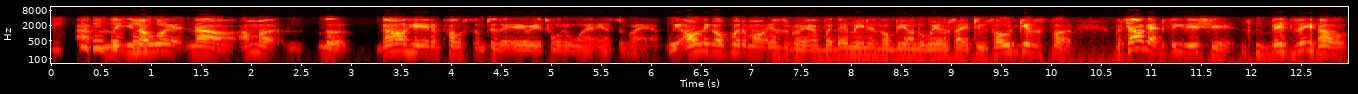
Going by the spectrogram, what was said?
Look, you know what? No, I'm a look. Go ahead and post them to the Area 21 Instagram. We only gonna put them on Instagram, but that means it's gonna be on the website too. So who gives a fuck? But y'all got to see this shit. Benzino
